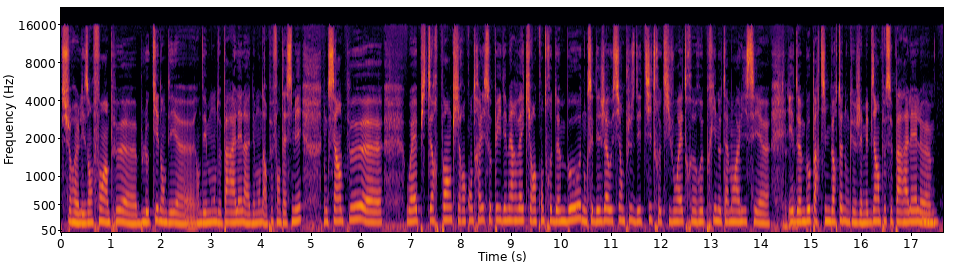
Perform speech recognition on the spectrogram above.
sur les enfants un peu bloqués dans des, dans des mondes parallèles, des mondes un peu fantasmés. Donc, c'est un peu ouais, Peter Pan qui rencontre Alice au Pays des Merveilles, qui rencontre Dumbo. Donc, c'est déjà aussi en plus des titres qui vont être repris, notamment Alice et, et Dumbo par Tim Burton. Donc, j'aimais bien un peu ce parallèle. Mm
